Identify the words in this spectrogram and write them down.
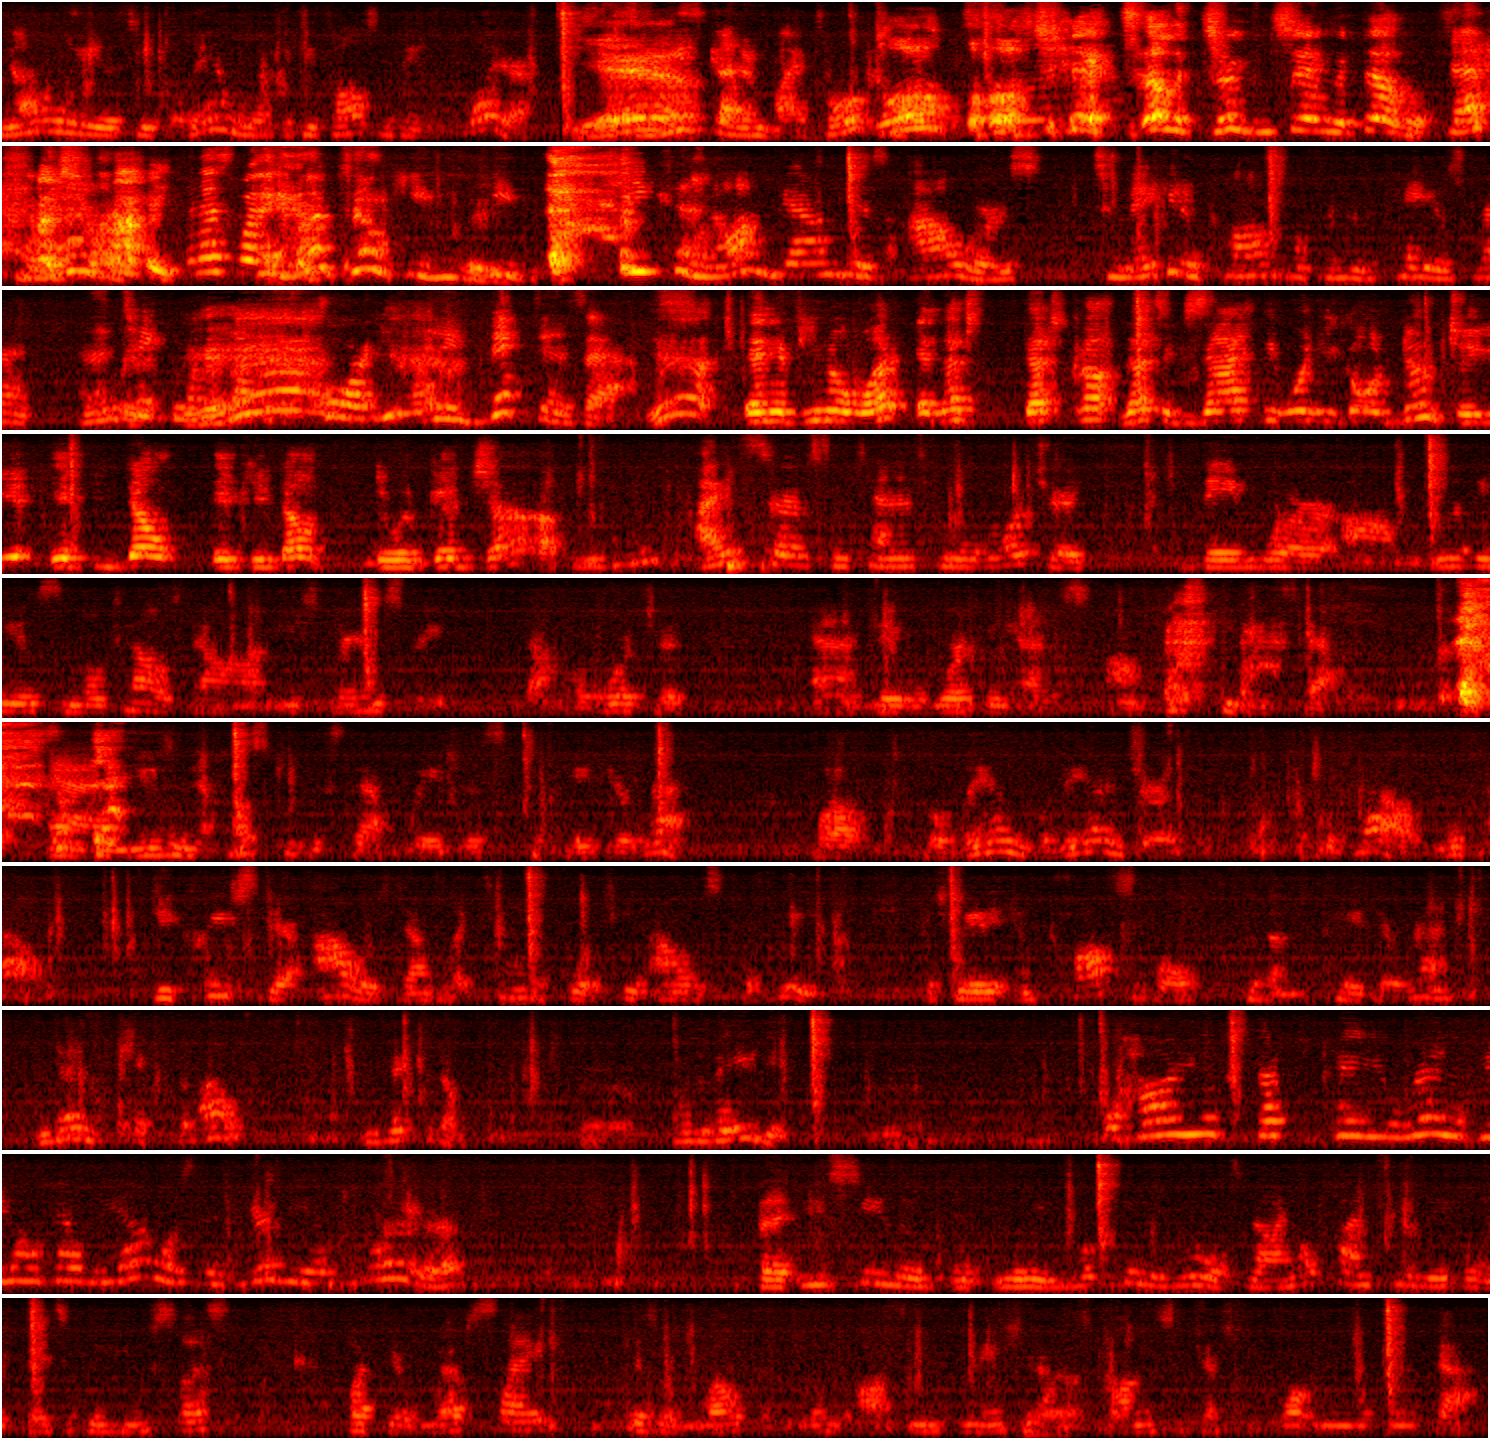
not only is he the landlord, but he's also the employer. So Yeah. he's got him by both Oh, walls. bullshit. Tell the truth and shame the devil. That's Absolutely. right. And that's why they, good too, he, he, he can knock down his hours to make it impossible for him to pay his rent, and then take the money back Yeah, to court yeah. and evict his ass. Yeah, and if you know what, and that's that's that's exactly what he's going to do to you if you don't if you don't do a good job. Mhm. I served some tenants from the Orchard. They were um, living in some motels down on East Grand Street, down Old Orchard, and they were working as um, housekeeping staff and using their housekeeping staff wages to pay their rent. Well, the land, the manager of the hotel, motel, decreased their hours down to like ten to fourteen hours per week, which made it impossible for them to pay their rent, and then kicked them out, evicted them with a baby. Well, how do you expect to pay your rent if you don't have the hours and if you're the employer? But you see the, when you look through the rules, now I know Tree Legal is basically useless, but their website is a wealth of really awesome information. I would strongly suggest you go out and look at that.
